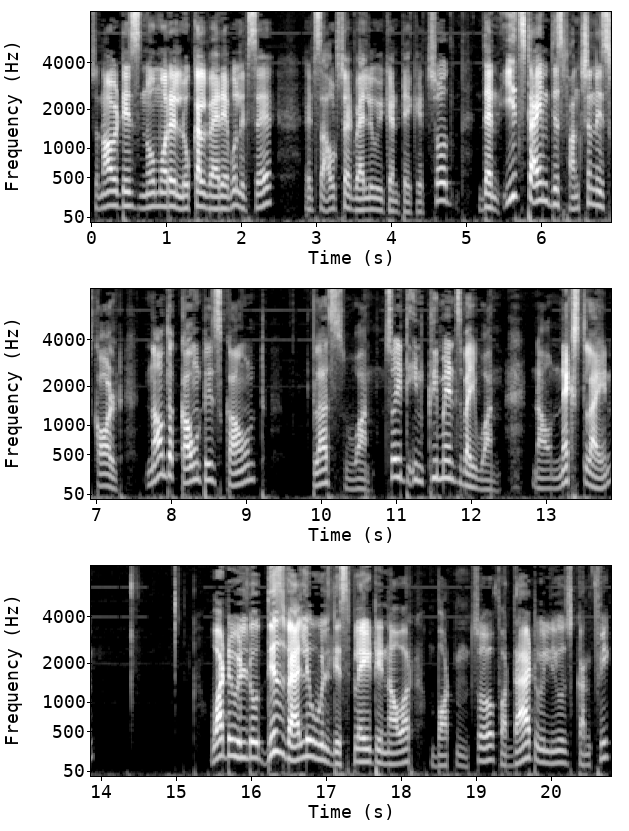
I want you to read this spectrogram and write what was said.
so now it is no more a local variable it's a it's outside value we can take it. So then each time this function is called now the count is count plus 1 so it increments by 1 now next line what we will do this value will display it in our button so for that we'll use config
